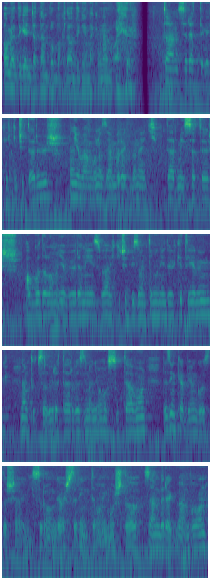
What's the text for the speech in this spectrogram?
ameddig egyet nem dobnak le, addig én nekem nem baj. Talán a szerettegek egy kicsit erős. Nyilván van az emberekben egy természetes aggodalom jövőre nézve, hogy kicsit bizonytalan időket élünk. Nem tudsz előre tervezni nagyon hosszú távon, de ez inkább ilyen gazdasági szorongás szerintem, ami most az emberekben van,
